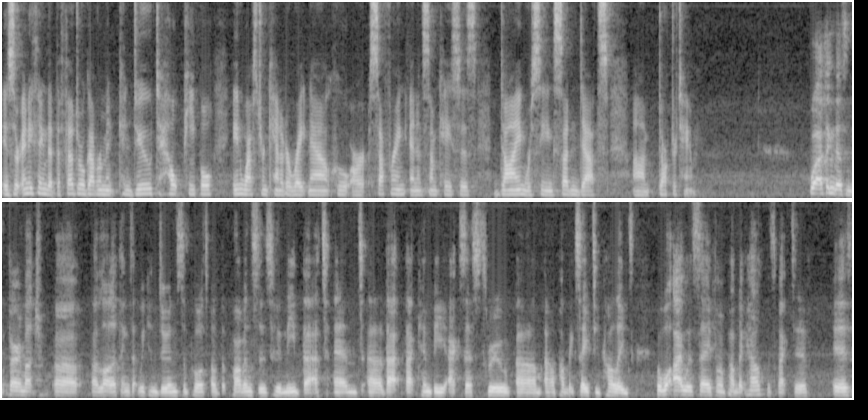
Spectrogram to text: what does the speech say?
Is there anything that the federal government can do to help people in Western Canada right now who are suffering and, in some cases, dying? We're seeing sudden deaths. Um, Dr. Tam. Well, I think there's very much uh, a lot of things that we can do in support of the provinces who need that, and uh, that that can be accessed through um, our public safety colleagues. But what I would say from a public health perspective is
